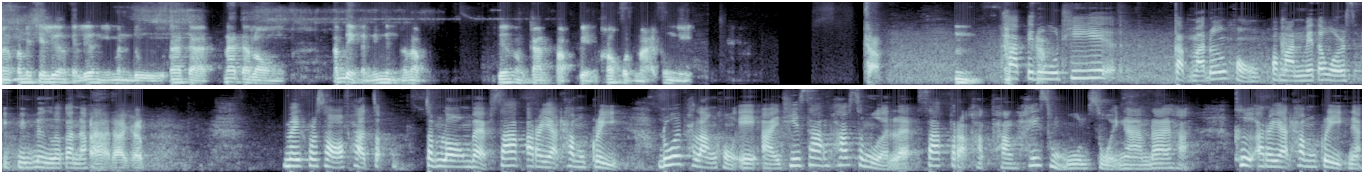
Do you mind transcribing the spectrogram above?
มันก็ไม่ใช่เรื่องแต่เรื่องนี้มันดูน่าจะน่าจะลองอัปเดตกันนิดนึงสำหรับ เรื่องของการปรับเปลี่ยนข้อกฎหมายพวกนี้ ครับ อืมพาไปดูที่กลับมาเรื่องของประมาณ Metaverse อีกนิดนึงแล้วกันนะคะ อ่าได้ครับ Microsoft ค่ะ จำลองแบบซากอารยธรรมกรีก ด้วยพลังของ AI ที่สร้างภาพเสมือนและซากปรักหักพังให้สมบูรณ์สวยงามได้ค่ะ คืออารยธรรมกรีกเนี่ย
